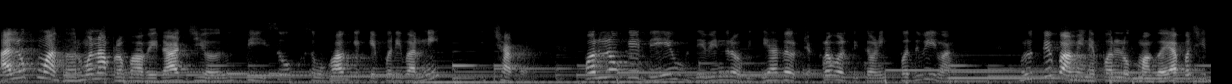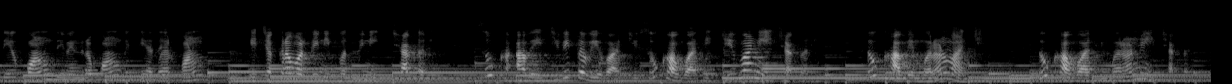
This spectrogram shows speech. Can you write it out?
આલોકમાં ધર્મના પ્રભાવે રાજ્ય રુદ્ધિ સુખ, સૌભાગ્ય કે પરિવારની ઈચ્છા કરી. પરલોકે દેવ, દેવેન્દ્ર, વિદ્યાધર, ચક્રવર્તી તણી પદવી વાંચી મૃત્યુ પામીને પરલોકમાં ગયા પછી દેવપણું દેવેન્દ્રપણું વિદ્યાધરપણું કે ચક્રવર્તીની પદવીની ઈચ્છા કરી. સુખ આવે જીવિતવ્ય વાંચી સુખ આવવાથી જીવવાની ઈચ્છા કરી. દુઃખ આવે મરણ વાંચી દુઃખ આવવાથી મરણની ઈચ્છા કરી.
